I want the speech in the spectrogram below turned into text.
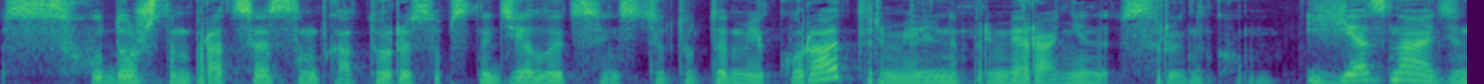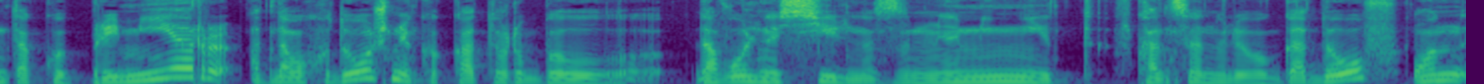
с художественным процессом, который, собственно, делается институтами и кураторами, или, например, они с рынком. И я знаю один такой пример одного художника, который был довольно сильно знаменит в конце нулевых годов. Он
